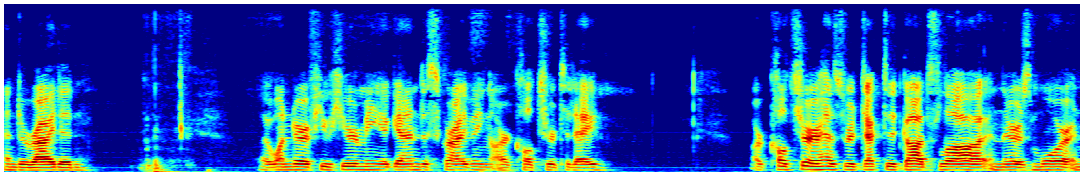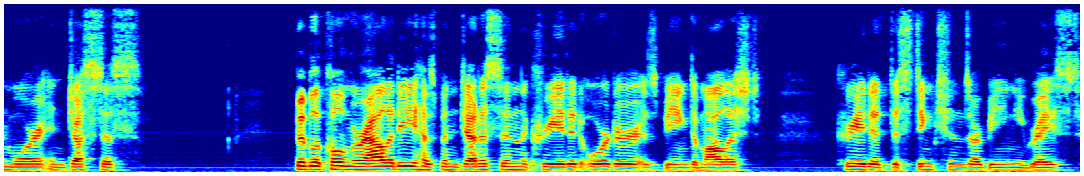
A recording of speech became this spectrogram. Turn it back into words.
and derided. I wonder if you hear me again describing our culture today. Our culture has rejected God's law, and there is more and more injustice. Biblical morality has been jettisoned, the created order is being demolished, created distinctions are being erased,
